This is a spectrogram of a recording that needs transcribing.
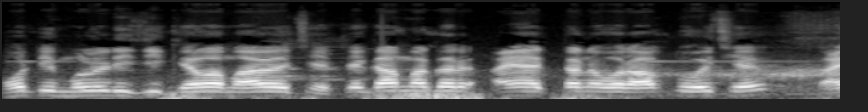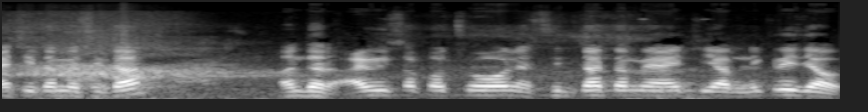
મોટી મોલડી જે કહેવામાં આવે છે. તે ગામ આગળ અહીંયા ટર્નઓવર આવતું હોય છે અહીંથી તમે સીધા અંદર આવી શકો છો અને સીધા તમે અહીંથી આમ નીકળી જાઓ.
